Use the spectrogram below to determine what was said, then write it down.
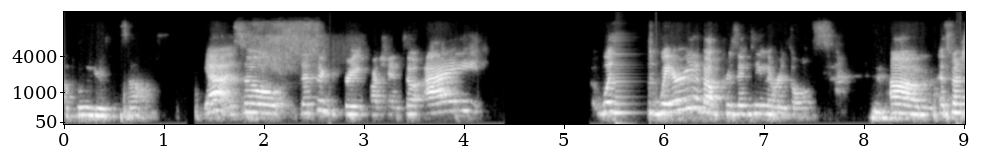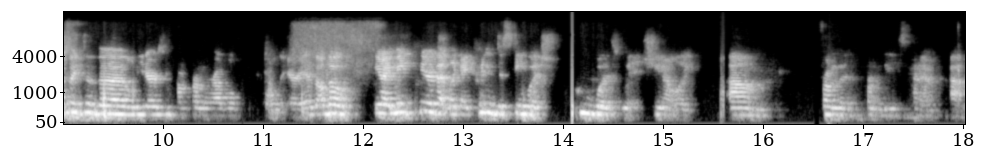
of leaders themselves? Yeah, so that's a great question. So I was wary about presenting the results, um, especially to the leaders who come from the rebel areas. Although, you know, I made clear that like I couldn't distinguish who was which, you know, like um, from the from these kind of um,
